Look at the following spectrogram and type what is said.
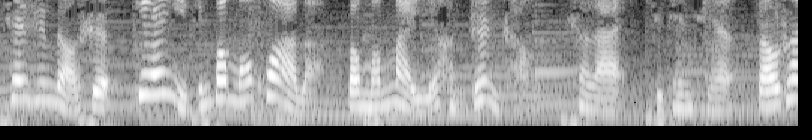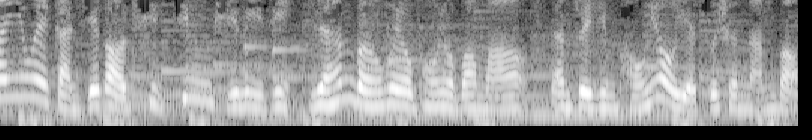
千寻表示，既然已经帮忙画了，帮忙卖也很正常。原来几天前，早川因为赶截稿期精疲力尽，原本会有朋友帮忙，但最近朋友也自身难保。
